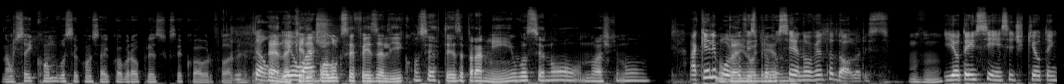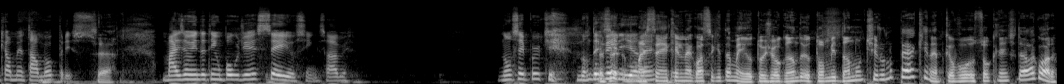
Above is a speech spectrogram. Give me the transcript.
Não sei como você consegue cobrar o preço que você cobra, falar a verdade. Então, É, naquele acho bolo que você fez ali, com certeza, pra mim, você não, não acho que não. Aquele Não bolo que eu fiz pra dinheiro, você é 90 dólares. E eu tenho ciência de que eu tenho que aumentar o meu preço. Certo. Mas eu ainda tenho um pouco de receio, assim, sabe? Não sei porquê. Não Mas, é- deveria, mas né? tem aquele negócio aqui também. Eu tô jogando, eu tô me dando um tiro no pé aqui, né? Porque eu, vou, eu sou cliente dela agora.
